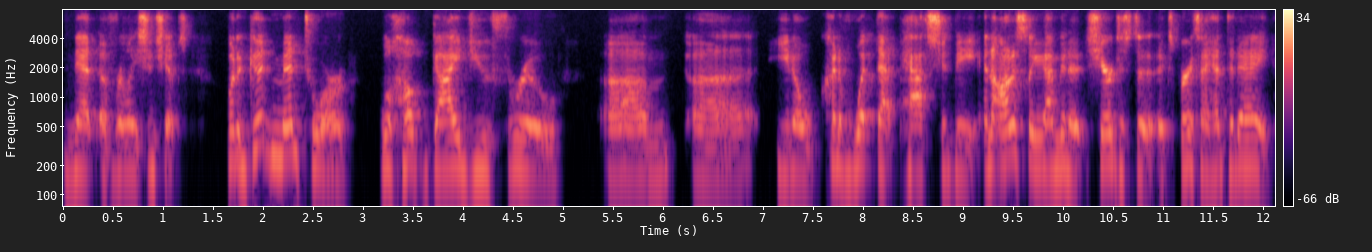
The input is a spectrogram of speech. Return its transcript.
net of relationships. But a good mentor will help guide you through um, uh, you know kind of what that path should be and honestly i'm going to share just an experience i had today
